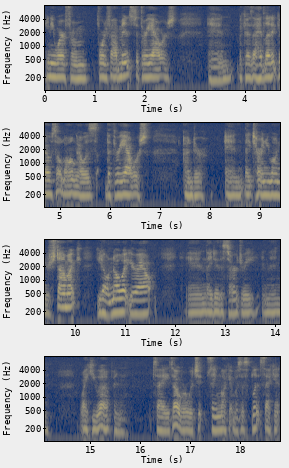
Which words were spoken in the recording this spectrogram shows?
anywhere from 45 minutes to three hours. And because I had let it go so long, I was the three hours under. And they turn you on your stomach. You don't know it, you're out. And they do the surgery and then wake you up and say it's over, which it seemed like it was a split second.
